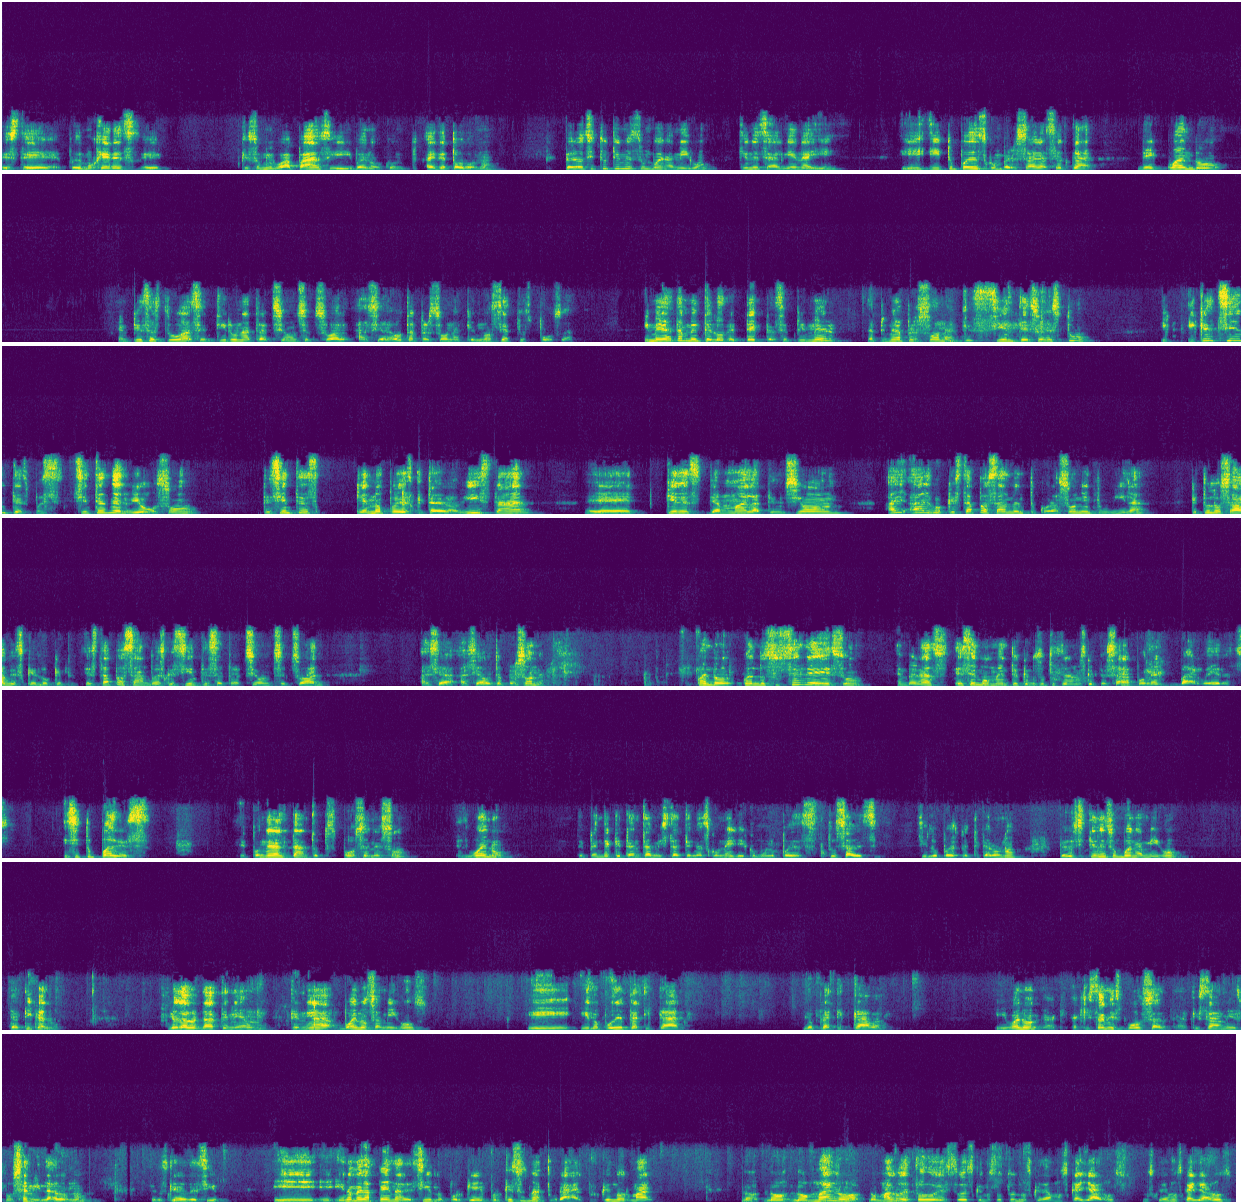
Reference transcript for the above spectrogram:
Este, pues mujeres eh, que son muy guapas y bueno, hay de todo, ¿no? Pero si tú tienes un buen amigo, tienes a alguien ahí y, tú puedes conversar acerca de cuando empiezas tú a sentir una atracción sexual hacia otra persona que no sea tu esposa, inmediatamente lo detectas. El primer, la primera persona que siente eso eres tú. ¿Y, ¿Y, qué sientes? Pues sientes nervioso, te sientes que no puedes quitar la vista, eh, quieres llamar la atención, hay algo que está pasando en tu corazón y en tu vida que tú lo sabes que lo que está pasando es que sientes atracción sexual hacia, hacia otra persona. Cuando, cuando sucede eso, en verdad es el momento en que nosotros tenemos que empezar a poner barreras. Y si tú puedes eh, poner al tanto a tu esposa en eso, es bueno, Depende de qué tanta amistad tengas con ella y cómo lo puedes, tú sabes si, lo puedes platicar o no. Pero si tienes un buen amigo, platícalo. Yo la verdad tenía, tenía buenos amigos y, lo pude platicar lo platicaba. Y bueno, aquí, está mi esposa, aquí está mi esposa a mi lado, ¿no? Se los quiero decir. Y, no me da pena decirlo, porque, porque eso es natural, porque es normal. Lo, lo, malo, lo malo de todo esto es que nosotros nos quedamos callados, nos quedamos callados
